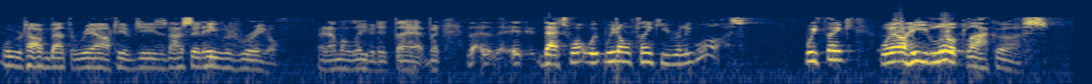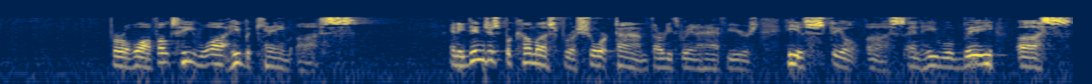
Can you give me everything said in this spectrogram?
we were talking about the reality of Jesus, and I said he was real, and I'm going to leave it at that. But it, that's what we, we don't think he really was. We think, well, he looked like us for a while, folks. He was, he became us. And He didn't just become us for a short time, 33 and a half years. He is still us, and He will be us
